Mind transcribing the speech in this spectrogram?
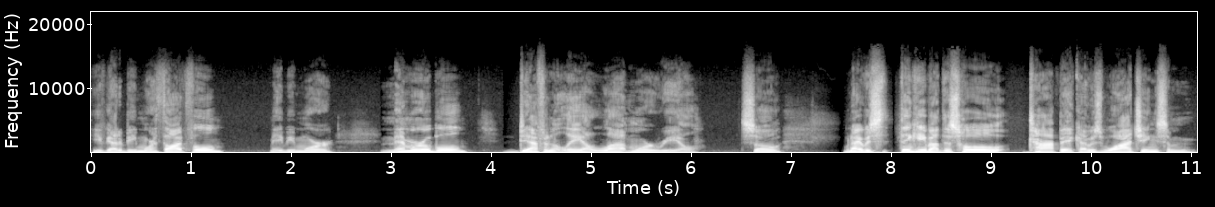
you've got to be more thoughtful, maybe more memorable, definitely a lot more real. So When I was thinking about this whole topic, I was watching some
